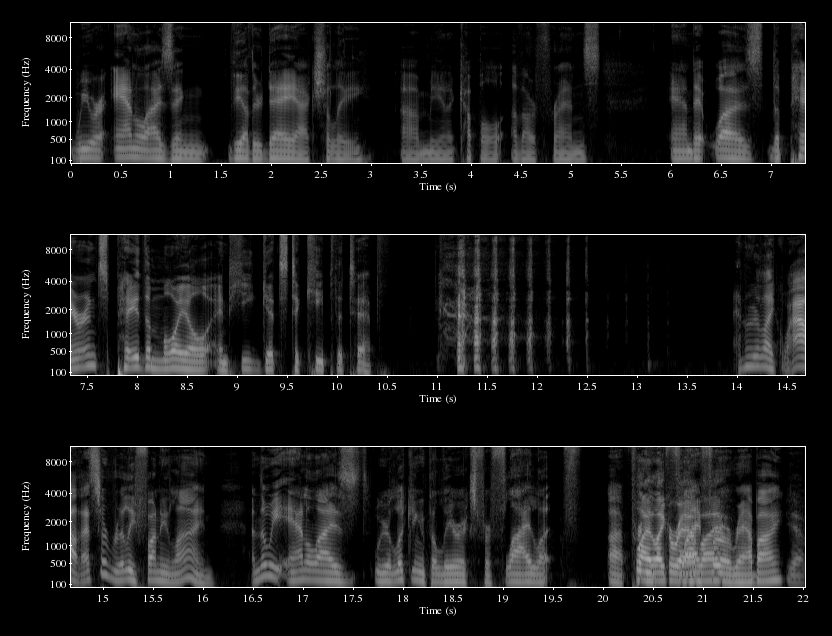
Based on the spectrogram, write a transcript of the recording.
we were analyzing the other day, actually, uh, me and a couple of our friends. And it was the parents pay the mohel and he gets to keep the tip. And we were like, wow, that's a really funny line. And then we analyzed, we were looking at the lyrics for Fly, li- uh, Fly Like a Rabbi? for a Rabbi. yeah.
